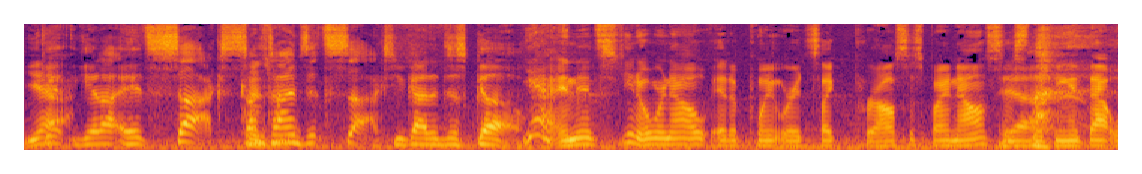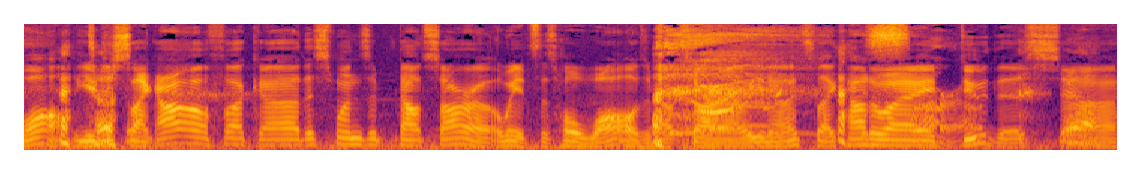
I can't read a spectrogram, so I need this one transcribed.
Yeah. get, get out. It sucks. Sometimes it sucks. You got to just go. Yeah, and it's you know we're now at a point where it's like paralysis by analysis, Yeah. looking at that wall. You're just like, oh fuck, uh, this one's about sorrow. Oh wait, it's this whole wall is about sorrow. You know, it's like, how do I do this? Yeah. Uh,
